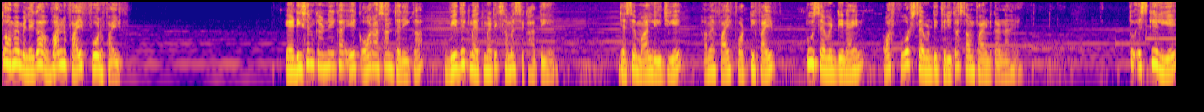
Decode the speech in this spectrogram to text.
तो हमें मिलेगा one five four five addition करने का एक और आसान तरीका वैदिक मैथमेटिक्स हमें सिखाती है। जैसे मान लीजिए हमें 545, 279 और 473 का सम फाइंड करना है। तो इसके लिए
